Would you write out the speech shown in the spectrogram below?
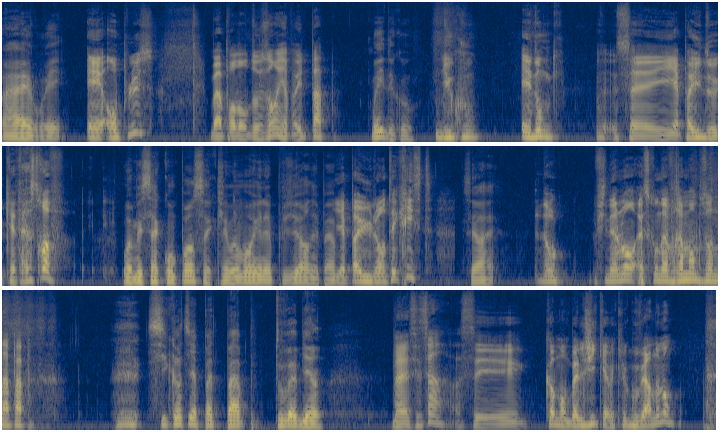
Ouais, oui. Et en plus, bah, pendant deux ans, il n'y a pas eu de pape. Oui, du coup. Du coup. Et donc, euh, il n'y a pas eu de catastrophe. Ouais, mais ça compense avec les moments où il y en a plusieurs des Il papes. n'y a pas eu l'antéchrist. C'est vrai. Donc, finalement, est-ce qu'on a vraiment besoin d'un pape? Si quand il n'y a pas de pape, tout va bien. Bah, c'est ça. C'est comme en Belgique avec le gouvernement.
